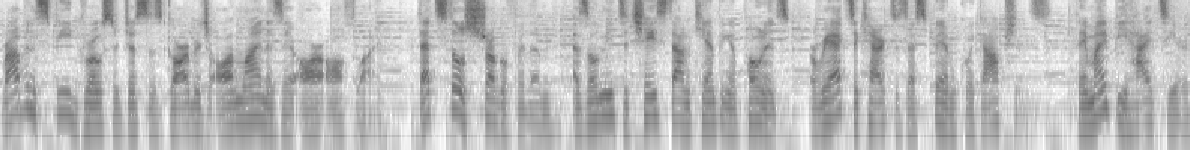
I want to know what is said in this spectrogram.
Robin's speed growths are just as garbage online as they are offline. That's still a struggle for them, as they'll need to chase down camping opponents or react to characters that spam quick options. They might be high tier,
